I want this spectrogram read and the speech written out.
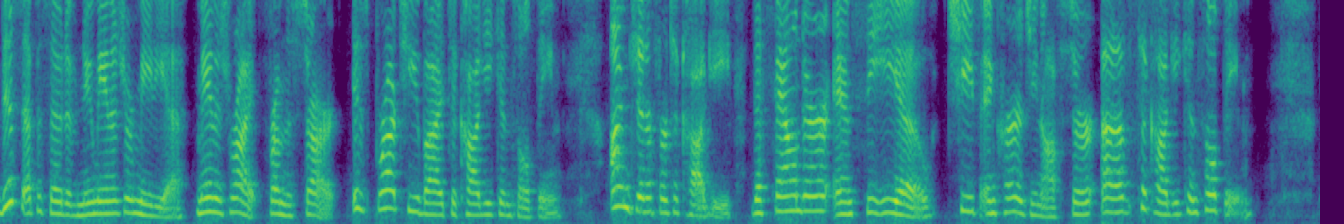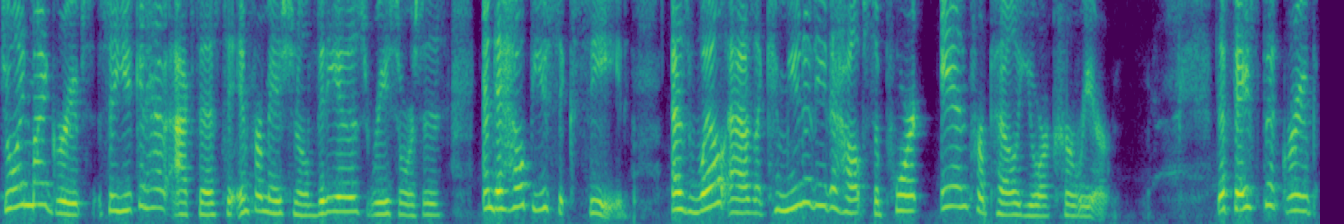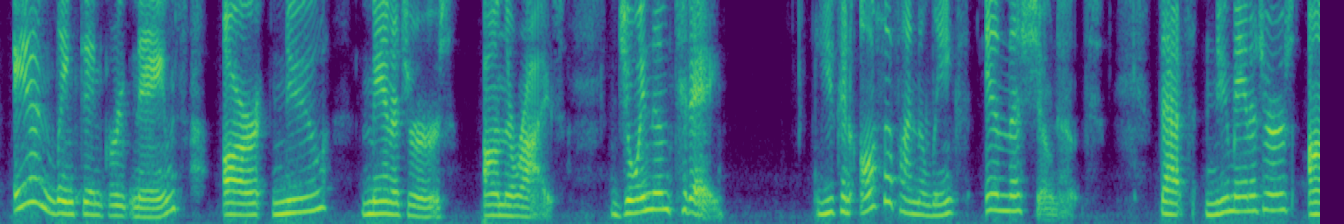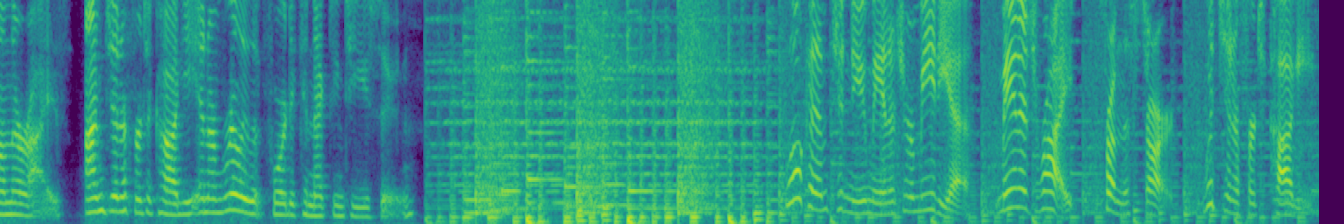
This episode of New Manager Media, Manage Right from the Start, is brought to you by Takagi Consulting. I'm Jennifer Takagi, the founder and CEO, Chief Encouraging Officer of Takagi Consulting. Join my groups so you can have access to informational videos, resources, and to help you succeed, as well as a community to help support and propel your career. The Facebook group and LinkedIn group names are New Managers on the Rise. Join them today. You can also find the links in the show notes. That's New Managers on the Rise. I'm Jennifer Takagi, and I really look forward to connecting to you soon. Welcome to New Manager Media. Manage right from the start with Jennifer Takagi.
